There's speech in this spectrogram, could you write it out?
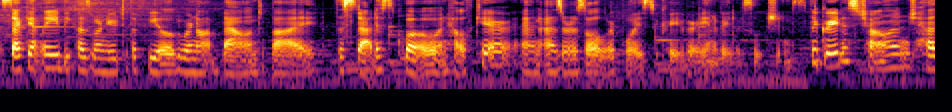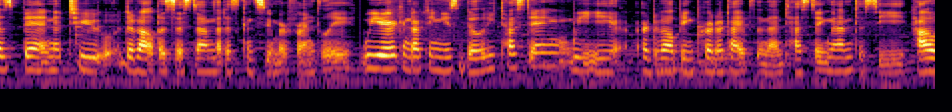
Secondly, because we're new to the field, we're not bound by the status quo in healthcare. And as a result, we're poised to create very innovative solutions. The greatest challenge has been to develop a system that is consumer friendly. We are conducting usability testing. We are developing prototypes and then testing them to see how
